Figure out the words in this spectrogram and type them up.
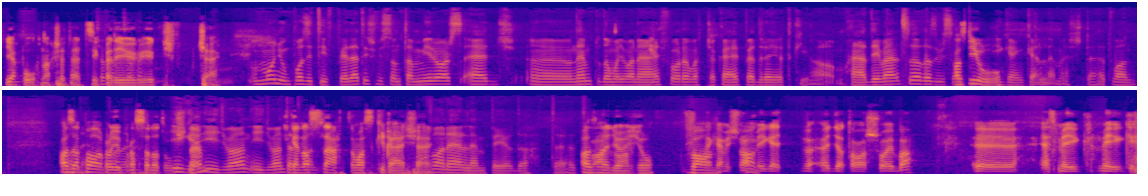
japóknak se tetszik, csak pedig ők, ők is furcsák. Mondjunk pozitív példát is, viszont a Mirror's Edge, nem tudom, hogy van iPhone-ra, vagy csak iPad-re jött ki a HD változat, az viszont az jó. igen kellemes, tehát van az van, a balra jobbra szaladós, igen, nem? így van, így van. Igen, azt van, láttam, az királyság. Van ellenpélda. Tehát az van, nagyon van. jó. Van. Nekem is van, van. még egy, egy a tarsolyba, ezt még, még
